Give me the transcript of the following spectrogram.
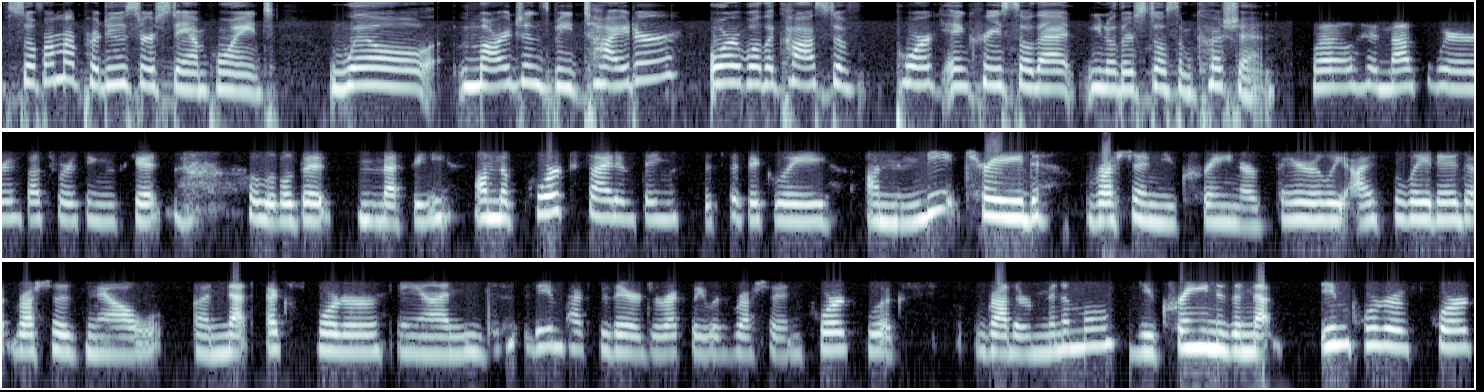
So, from a producer standpoint, will margins be tighter, or will the cost of pork increase so that you know there's still some cushion? Well, and that's where that's where things get a little bit messy. On the pork side of things specifically, on the meat trade, Russia and Ukraine are fairly isolated. Russia is now a net exporter and the impact there directly with Russia and pork looks rather minimal. Ukraine is a net importer of pork,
